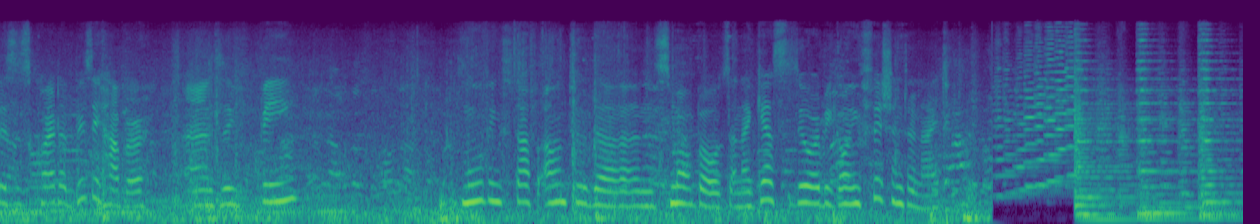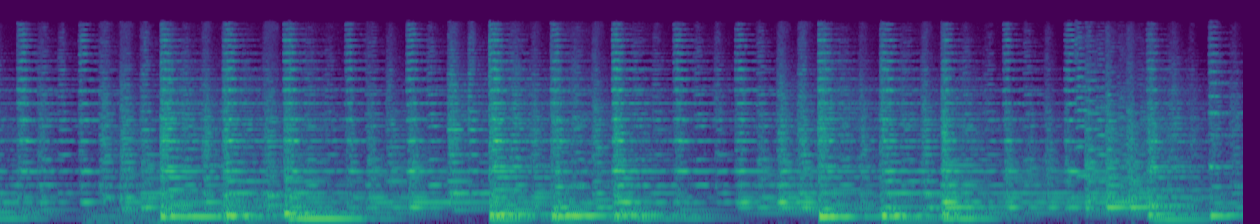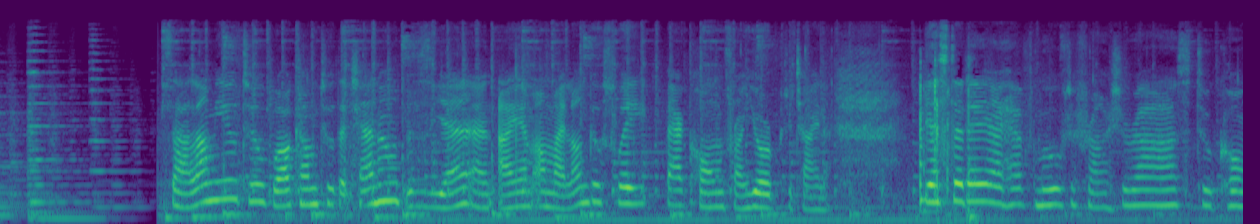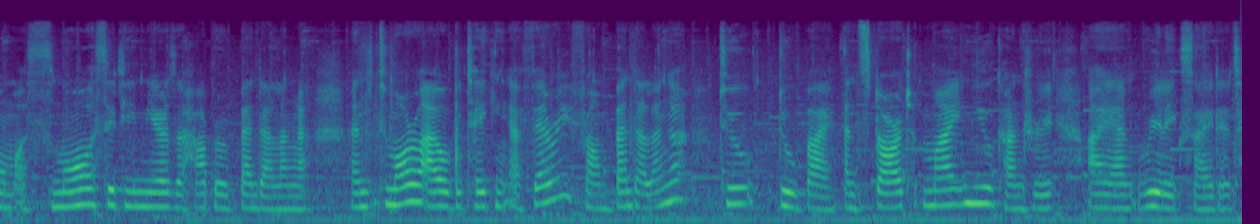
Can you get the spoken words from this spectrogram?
this is quite a busy harbor and they've been moving stuff onto the small boats and I guess they will be going fishing tonight. YouTube, welcome to the channel. This is Yan and I am on my longest way back home from Europe to China. Yesterday I have moved from Shiraz to Kong, a small city near the harbor of Bandar Lengeh. And tomorrow I will be taking a ferry from Bandar Lengeh to Dubai and start my new country. I am really excited.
